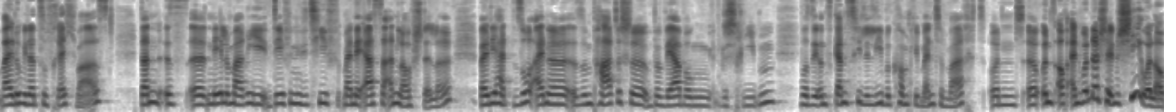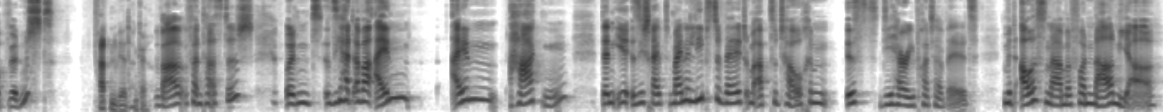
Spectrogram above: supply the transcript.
weil du wieder zu frech warst, dann ist äh, Nele Marie definitiv meine erste Anlaufstelle, weil die hat so eine sympathische Bewerbung geschrieben, wo sie uns ganz viele liebe Komplimente macht und äh, uns auch einen wunderschönen Skiurlaub wünscht. Hatten wir, danke. War fantastisch. Und sie hat aber einen, einen Haken, denn ihr, sie schreibt, meine liebste Welt, um abzutauchen, ist die Harry Potter Welt. Mit Ausnahme von Narnia.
